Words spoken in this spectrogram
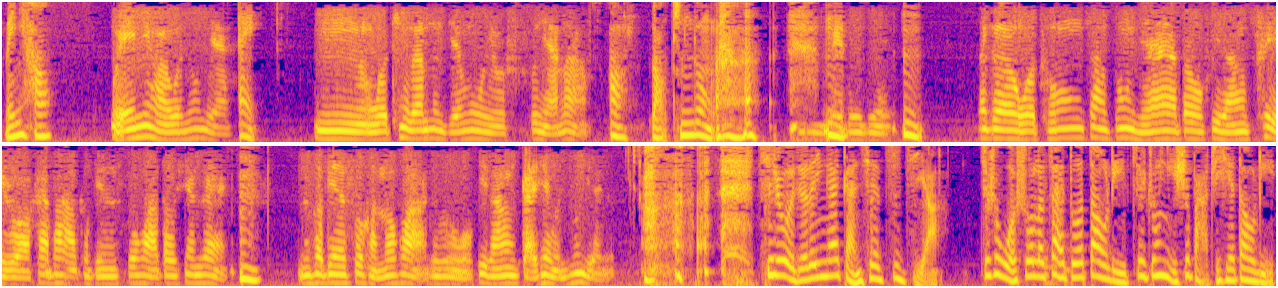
喂，你好。喂，你好，文忠姐。哎。嗯，我听咱们节目有十年了。哦，老听众了。对对对。嗯。那个，我从上中学到非常脆弱、害怕和别人说话，到现在，嗯，能和别人说很多话，就是我非常感谢文忠姐。其实我觉得应该感谢自己啊，就是我说了再多道理，最终你是把这些道理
